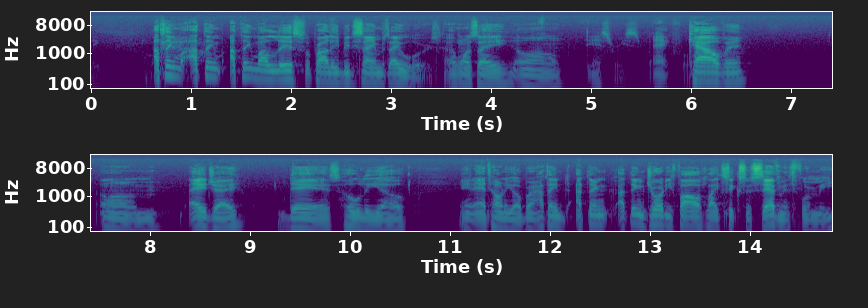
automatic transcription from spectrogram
Jordy. I think I think I think my list will probably be the same as A Ward's. I want to say um, Disrespectful. Calvin, um, AJ, Dez, Julio, and Antonio Brown. I think I think I think Jordy falls like sixth or seventh for me.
